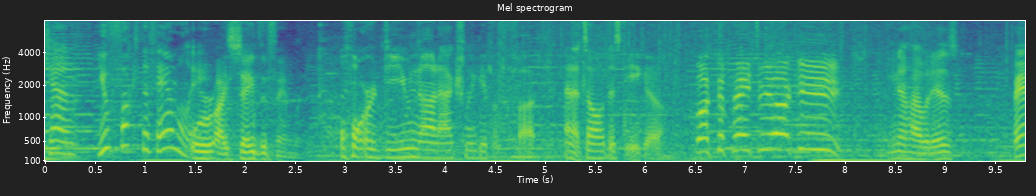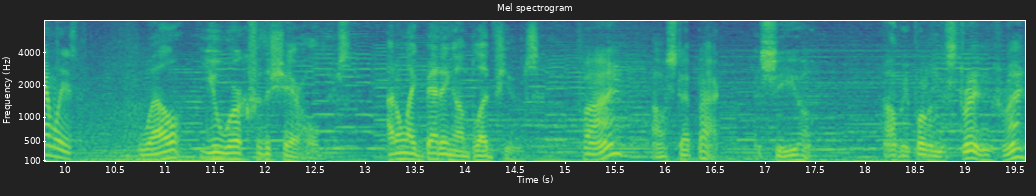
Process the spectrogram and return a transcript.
Ken, you fucked the family. Or I saved the family. Or do you not actually give a fuck? And it's all just ego. Fuck the patriarchy! You know how it is. Families. Well, you work for the shareholders. I don't like betting on blood feuds. Fine. I'll step back as CEO. I'll be pulling the strings, right?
